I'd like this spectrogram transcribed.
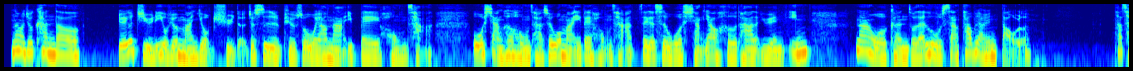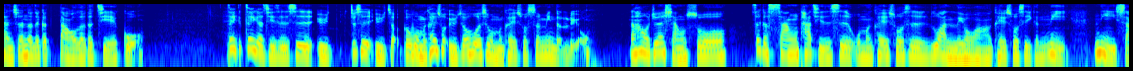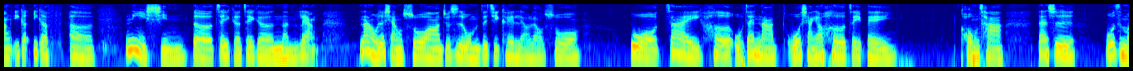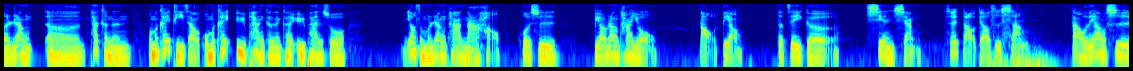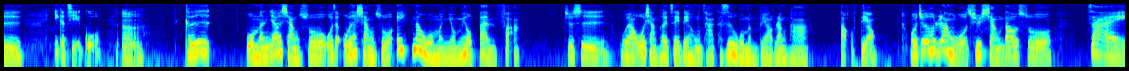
那我就看到有一个举例，我觉得蛮有趣的，就是比如说我要拿一杯红茶，我想喝红茶，所以我买一杯红茶，这个是我想要喝它的原因。那我可能走在路上，它不小心倒了，它产生的那个倒了的结果，这个这个其实是宇，就是宇宙，我们可以说宇宙，或者是我们可以说生命的流。然后我就在想说。这个伤，它其实是我们可以说是乱流啊，可以说是一个逆逆伤，一个一个呃逆行的这个这个能量。那我就想说啊，就是我们这集可以聊聊说，我在喝，我在拿，我想要喝这杯红茶，但是我怎么让呃，他可能我们可以提早，我们可以预判，可能可以预判说要怎么让他拿好，或者是不要让他有。倒掉的这个现象，所以倒掉是伤，倒掉是一个结果。嗯，可是我们要想说，我在我在想说，哎、欸，那我们有没有办法？就是我要我想喝这杯红茶，可是我们不要让它倒掉。我就让我去想到说，在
